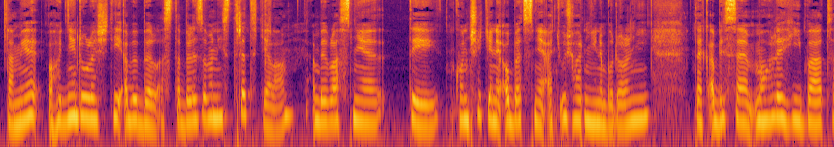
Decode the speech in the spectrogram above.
Tam je hodně důležitý, aby byl stabilizovaný střed těla, aby vlastně ty končetiny obecně, ať už horní nebo dolní, tak aby se mohly hýbat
